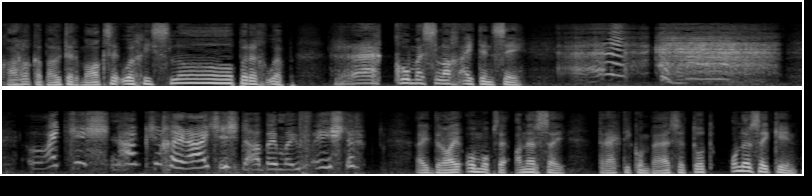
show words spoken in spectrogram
Karel Kabouter maak sy oogies slaperig oop, rek kom 'n slag uit en sê: Wat 'n snaakse geraas is daar by my venster? Hy draai om op sy ander sy, trek die komberse tot onder sy ken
